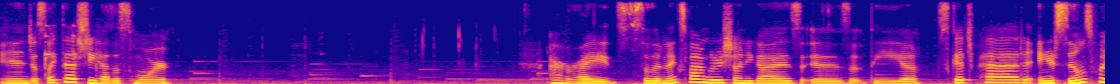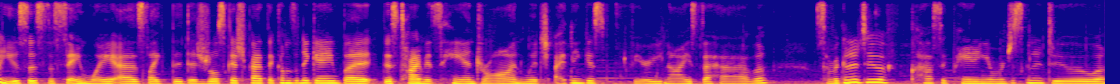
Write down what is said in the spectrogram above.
And just like that, she has a s'more. Alright, so the next one I'm going to be showing you guys is the uh, sketch pad and your sims will use this the same way as like the digital sketch pad that comes in the game but this time it's hand drawn which I think is very nice to have. So we're going to do a classic painting and we're just going to do,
